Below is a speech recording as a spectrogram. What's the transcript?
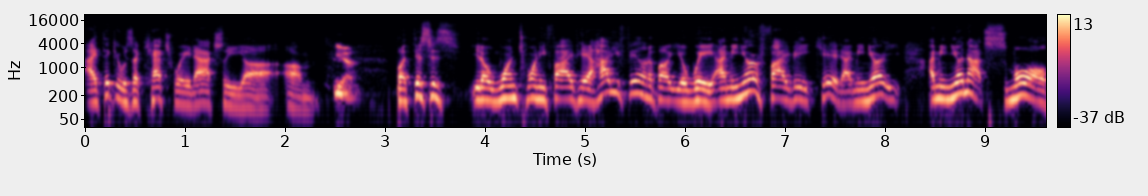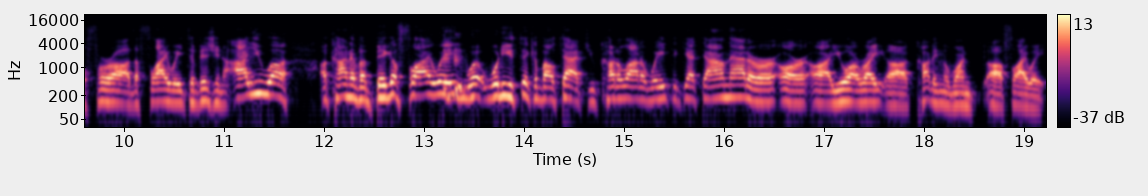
I think it was a catchweight actually. Uh, um, yeah. But this is, you know, 125 here. How are you feeling about your weight? I mean, you're a 5'8 kid. I mean, you're, I mean, you're not small for uh, the flyweight division. Are you a, a kind of a bigger flyweight? what, what do you think about that? Do you cut a lot of weight to get down that, or, or are you all right uh, cutting the one uh, flyweight?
